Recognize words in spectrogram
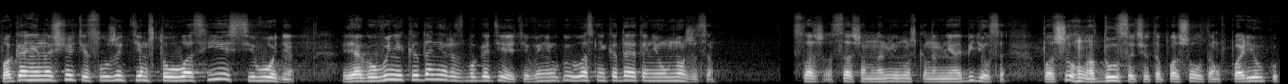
Пока не начнете служить тем, что у вас есть сегодня, я говорю, вы никогда не разбогатеете, вы не, у вас никогда это не умножится. Саша, Саша немножко на меня обиделся, пошел, надулся, что-то пошел там в парилку.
